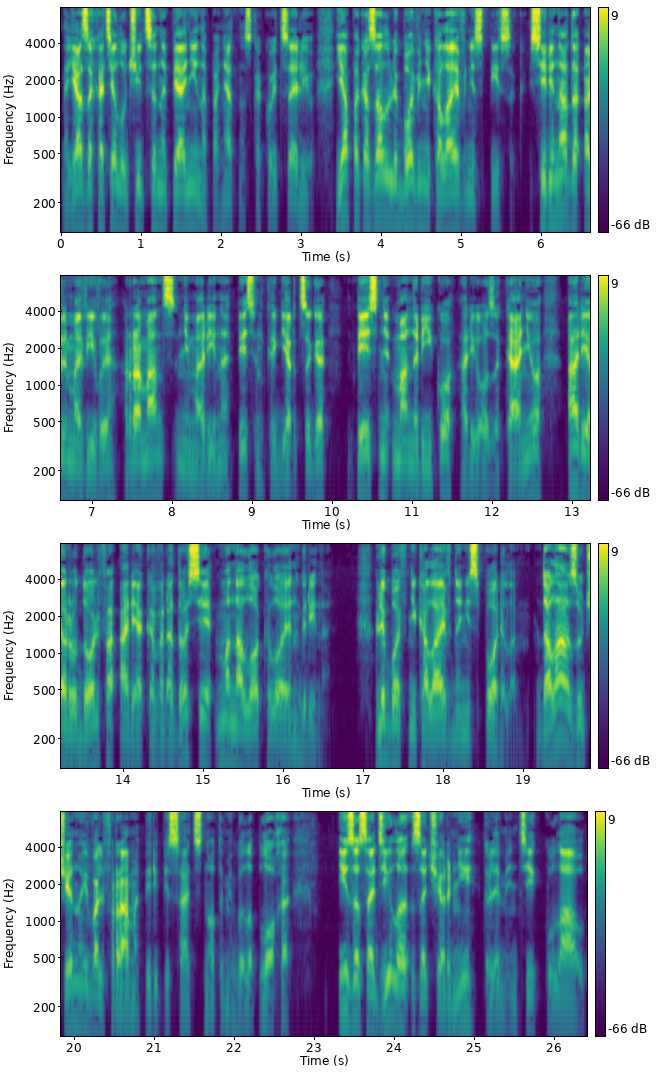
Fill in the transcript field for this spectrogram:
Я захотел учиться на пианино, понятно, с какой целью. Я показал Любови Николаевне список. Серенада Альмавивы, романс Немарина, песенка Герцога, песнь Манрико, Ариоза Каньо, ария Рудольфа, ария Каварадоси, монолог Лоенгрина. Любовь Николаевна не спорила. Дала Азучену и Вольфрама переписать, с нотами было плохо. И засадила за черни Клементи Кулау.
